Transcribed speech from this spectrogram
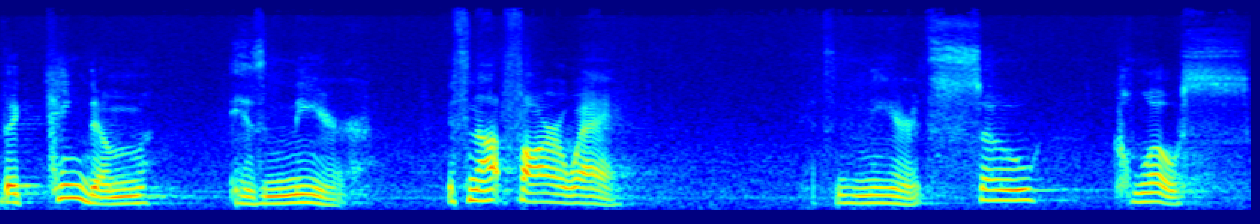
the kingdom is near. It's not far away, it's near. It's so close,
